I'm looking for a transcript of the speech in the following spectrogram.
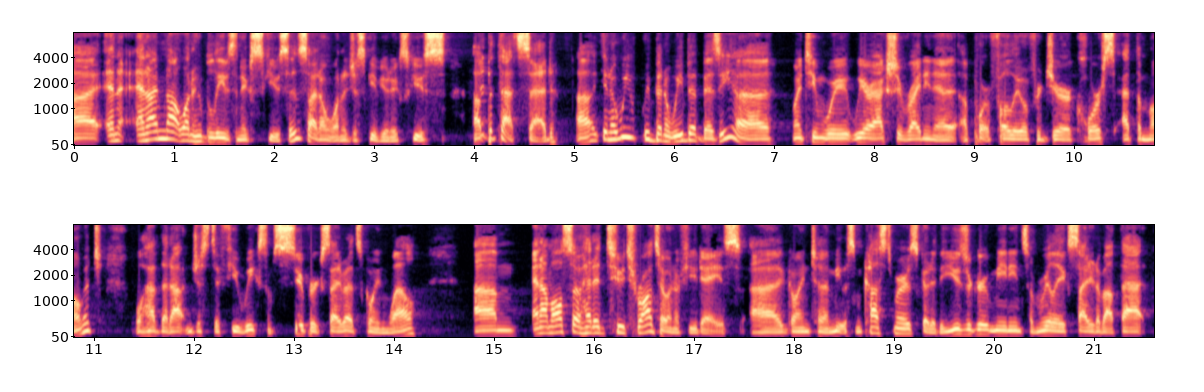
uh, and and I'm not one who believes in excuses. I don't want to just give you an excuse. Uh, but that said, uh, you know we we've been a wee bit busy. Uh, my team we we are actually writing a, a, portfolio for Jira course at the moment. We'll have that out in just a few weeks. I'm super excited about. it. It's going well. Um, and I'm also headed to Toronto in a few days, uh, going to meet with some customers, go to the user group meeting. So I'm really excited about that.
